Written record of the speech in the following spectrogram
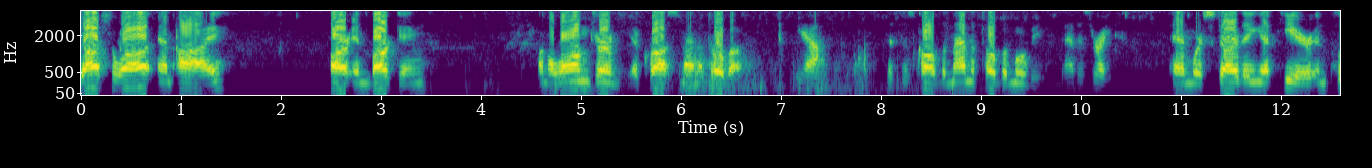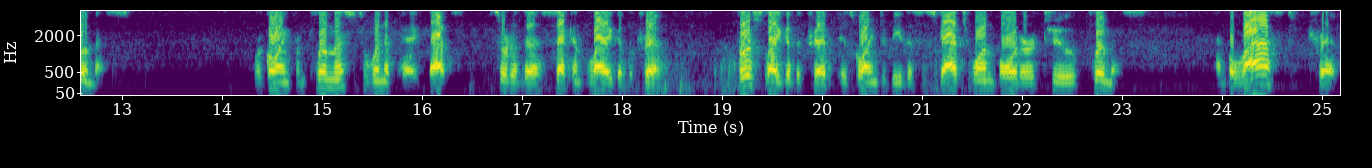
Joshua and I are embarking on a long journey across Manitoba. Yeah, This is called the Manitoba Movie, that is right. and we're starting it here in Plumas. We're going from Plumas to Winnipeg. That's sort of the second leg of the trip. The first leg of the trip is going to be the Saskatchewan border to Plumas. And the last trip,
